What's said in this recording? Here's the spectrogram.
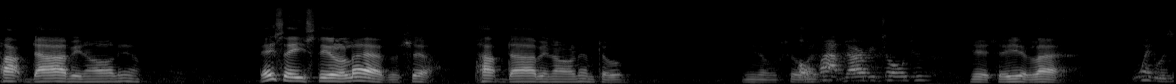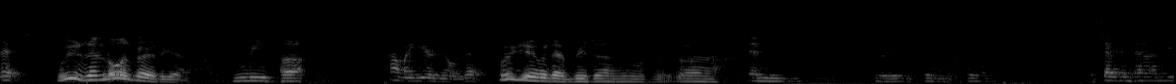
Pop Darby and all them. They say he's still alive himself. Pop Darby and all them told. him. You know, so Oh, Pop Darby told you? yeah, so he alive. When was this? We was in Lewisburg together. Me, Pop. How many years ago was that? What year was that bitch out in Lewisburg? Uh, 73, 74. The second time you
